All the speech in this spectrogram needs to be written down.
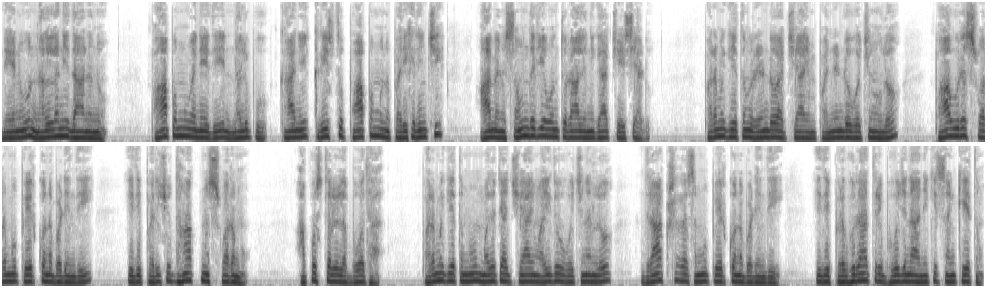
నేను నల్లని దానను పాపము అనేది నలుపు కాని క్రీస్తు పాపమును పరిహరించి ఆమెను సౌందర్యవంతురాలినిగా చేశాడు. పరమగీతం రెండో అధ్యాయం పన్నెండో వచనంలో పావుర స్వరము పేర్కొనబడింది. ఇది పరిశుద్ధాత్మ స్వరము. అపుస్తలుల బోధ. పరమగీతము మొదటి అధ్యాయం ఐదో వచనంలో ద్రాక్షరసము పేర్కొనబడింది. ఇది ప్రభురాత్రి భోజనానికి సంకేతం.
